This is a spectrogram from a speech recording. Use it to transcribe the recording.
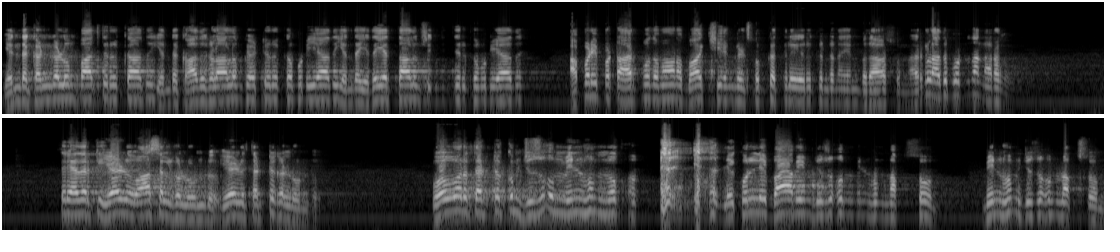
எந்த கண்களும் பார்த்திருக்காது எந்த காதுகளாலும் கேட்டிருக்க முடியாது எந்த இதயத்தாலும் சிந்தித்திருக்க முடியாது. அப்படிப்பட்ட அற்புதமான பாக்கியங்கள் சொர்க்கத்திலே இருக்கின்றன என்பதாக சொன்னார்கள். அது போட்டுதான் நரகம். சரி அதற்கு ஏழு வாசல்கள் உண்டு ஏழு தட்டுகள் உண்டு. ஒவ்வொரு தட்டுக்கும் ஜுசும் மின்ஹும் முக்- லிகுல்லி ஜுசும் மின்ஹும் மக்சூம் மின்ஹும் ஜுசும் மக்சூம்.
